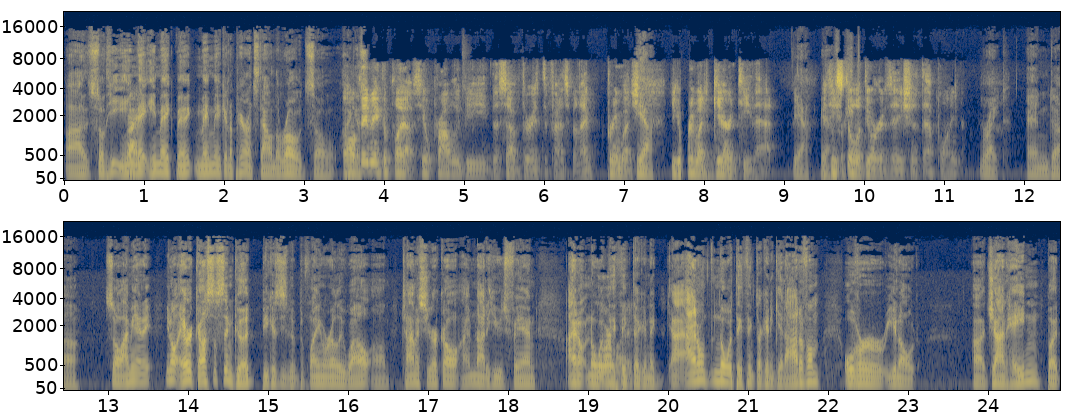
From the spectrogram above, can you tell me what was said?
Uh, so he he, right. may, he make, make, may make an appearance down the road. So well, if they make the playoffs, he'll probably be the seventh or eighth defenseman. I pretty much yeah. You can pretty much guarantee that. Yeah, yeah if he's still sure. with the organization at that point. Right, and uh, so I mean, you know, Erik Gustafsson good because he's been playing really well. Um, Thomas Jurco, I'm not a huge fan. I don't know what Nor they think I. they're gonna. I don't know what they think they're gonna get out of him over you know uh, John Hayden, but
